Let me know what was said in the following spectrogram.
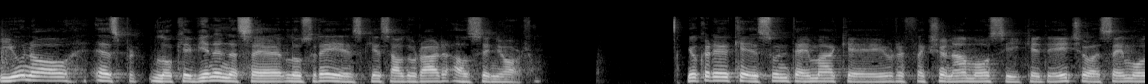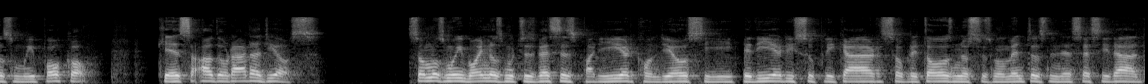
Y uno es lo que vienen a hacer los reyes, que es adorar al Señor. Yo creo que es un tema que reflexionamos y que de hecho hacemos muy poco, que es adorar a Dios. Somos muy buenos muchas veces para ir con Dios y pedir y suplicar sobre todos nuestros momentos de necesidad.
